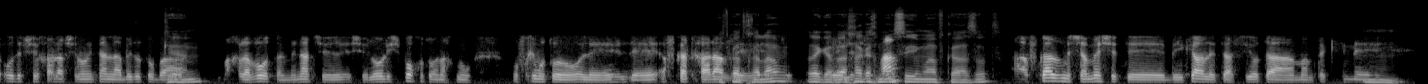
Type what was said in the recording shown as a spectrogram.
עודף של חלב שלא ניתן לאבד אותו כן. במחלבות, על מנת ש, שלא לשפוך אותו, אנחנו הופכים אותו לאבקת חלב. אבקת חלב? רגע, ואחר כך מה עושים עם האבקה הזאת? האבקה הזאת משמשת בעיקר לתעשיות הממתקים mm.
